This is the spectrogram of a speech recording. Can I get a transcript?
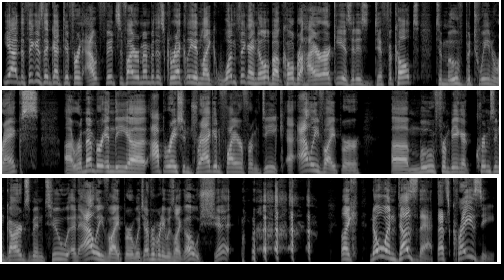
Yeah, the thing is they've got different outfits, if I remember this correctly. And like one thing I know about Cobra hierarchy is it is difficult to move between ranks. Uh, remember in the uh, Operation Dragonfire from DiC, uh, Alley Viper uh, moved from being a Crimson Guardsman to an Alley Viper, which everybody was like, "Oh shit!" like no one does that. That's crazy.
